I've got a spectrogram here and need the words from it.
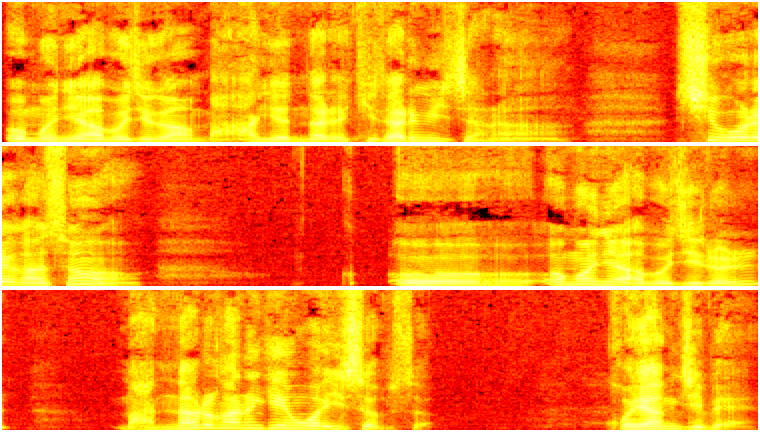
어머니, 아버지가 막 옛날에 기다리고 있잖아. 시골에 가서, 어, 어머니, 아버지를 만나러 가는 경우가 있어 없어? 고향 집에.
